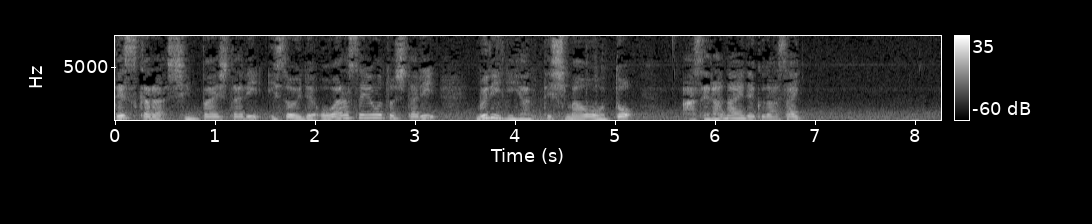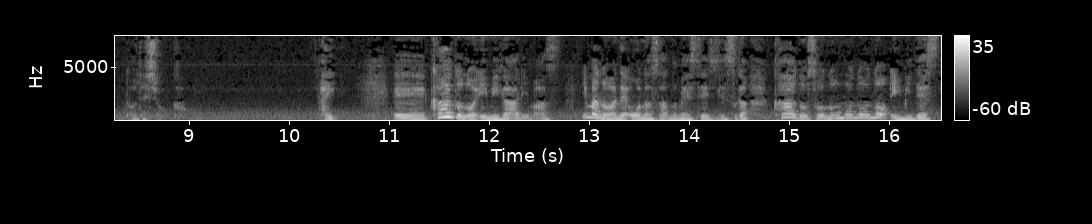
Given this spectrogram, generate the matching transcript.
ですから心配したり急いで終わらせようとしたり無理にやってしまおうと焦らないでください。どうでしょうか？はい、えー、カードの意味があります。今のはねオーナーさんのメッセージですがカードそのものの意味です。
